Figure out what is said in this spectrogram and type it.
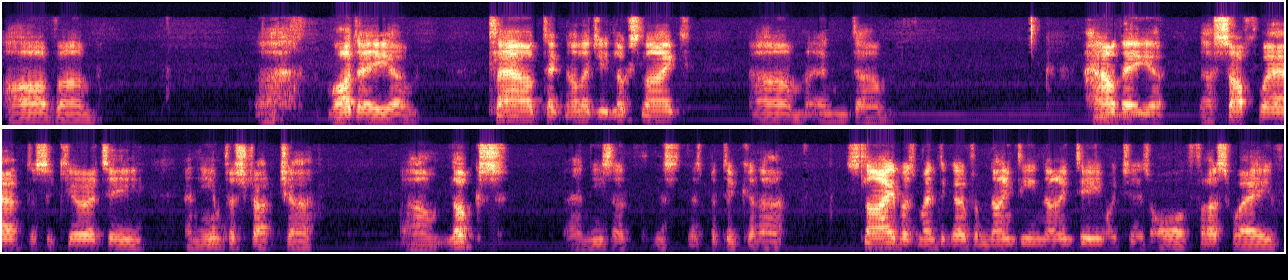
of um, uh, what a um, cloud technology looks like um, and um, how they, uh, the software, the security, and the infrastructure um, looks. And these are this this particular slide was meant to go from 1990, which is all first wave,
